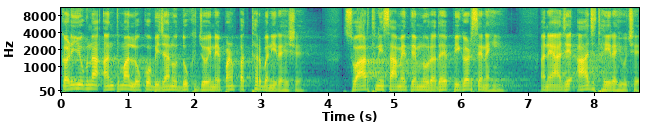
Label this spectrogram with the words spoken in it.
કળિયુગના અંતમાં લોકો બીજાનું દુઃખ જોઈને પણ પથ્થર બની રહેશે. સ્વાર્થની સામે તેમનું હૃદય પીગળશે નહીં. અને આજે આ જ થઈ રહ્યું છે.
